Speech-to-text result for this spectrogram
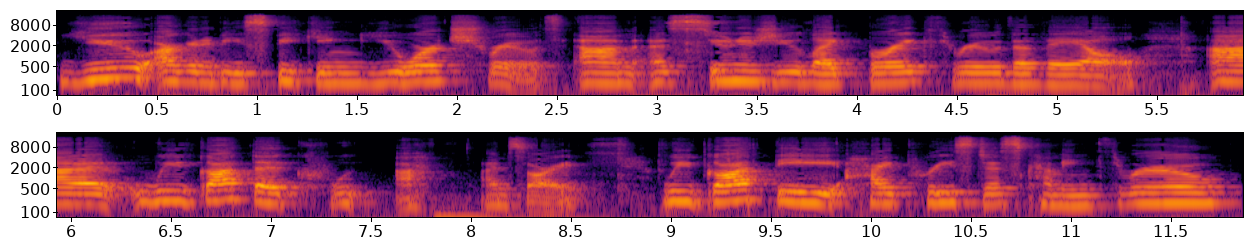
you are going to be speaking your truth um, as soon as you like break through the veil. Uh, we've got the, uh, I'm sorry, we've got the high priestess coming through.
